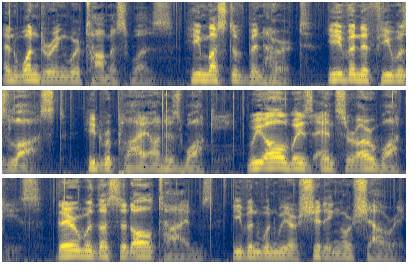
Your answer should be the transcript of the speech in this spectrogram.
and wondering where Thomas was. He must have been hurt. Even if he was lost, he'd reply on his walkie. We always answer our walkies. They're with us at all times, even when we are shitting or showering.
